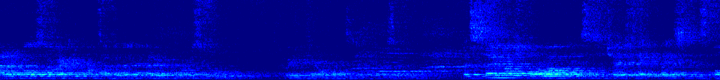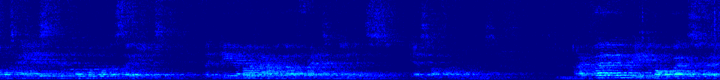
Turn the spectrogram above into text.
And of course, our regular contact with there's so much more about witnesses to church take place in the spontaneous and informal conversations that you and I have with our friends and neighbours. Yes, our friends. And I firmly believe God works through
